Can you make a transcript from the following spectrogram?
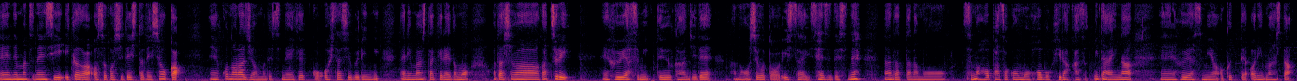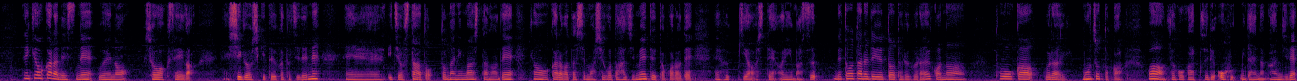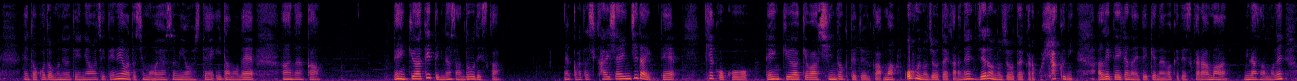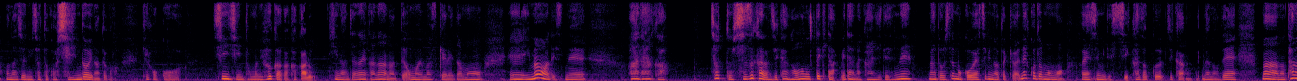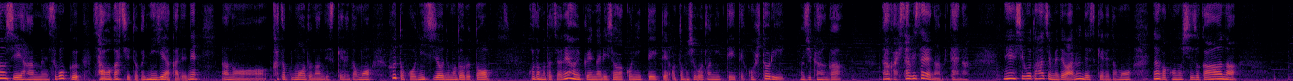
えー、年末年始いかがお過ごしでしたでしょうか。えー、このラジオもですね結構お久しぶりになりましたけれども私はがっつり、えー、冬休みっていう感じであのお仕事を一切せずですね。何だったらもうスマホパソコンもほぼ開かずみたいな、えー、冬休みを送っておりました。で今日からですね上の小学生が始業式という形でね、えー、一応スタートとなりましたので今日から私も仕事始めというところで、え、復帰をしております。でトータルで言うとどれぐらいかな？10日ぐらいもうちょっとかは結構がっつりオフみたいな感じで、えーと、と子供の予定に合わせてね私もお休みをしていたのであなんか連休明けって皆さんどうですか？なんか私会社員時代って結構こう連休明けはしんどくてというか、まあ、オフの状態からねゼロの状態からこう100に上げていかないといけないわけですからまあ皆さんもね同じようにちょっとこうしんどいなとか結構こう心身ともに負荷がかかる日なんじゃないかななんて思いますけれども、えー、今はですねあなんかちょっと静かな時間が戻ってきたみたいな感じですね。まあどうしてもこうお休みの時はね子供もお休みですし家族時間なのでまああの楽しい反面すごく騒がしいとか賑やかでねあの家族モードなんですけれどもふとこう日常に戻ると子供たちはね保育園なり小学校に行っていて夫も仕事に行っていてこう一人の時間がなんか久々やなみたいなね仕事始めではあるんですけれどもなんかこの静かな、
